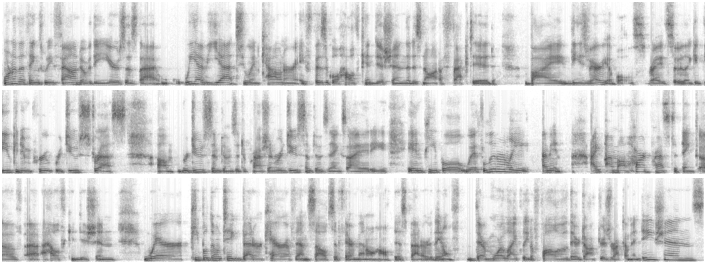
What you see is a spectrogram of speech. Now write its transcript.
one of the things we found over the years is that we have yet to encounter a physical health condition that is not affected by these variables, right? So, like if you can improve, reduce stress, um, reduce symptoms of depression, reduce symptoms of anxiety in people with literally, I mean, I, I'm hard pressed to think of a health condition where people don't take better care of themselves if their mental health is better. They don't, they're more likely to follow their doctor's recommendations.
